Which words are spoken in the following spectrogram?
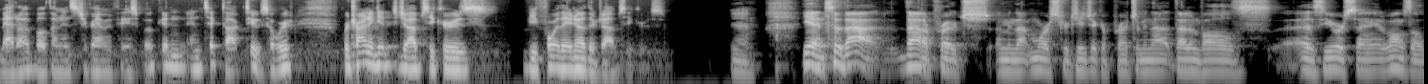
Meta, both on Instagram and Facebook, and, and TikTok too. So we're we're trying to get to job seekers before they know they're job seekers. Yeah. Yeah. And so that that approach, I mean, that more strategic approach, I mean, that that involves, as you were saying, it involves a,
